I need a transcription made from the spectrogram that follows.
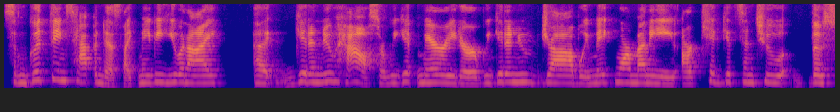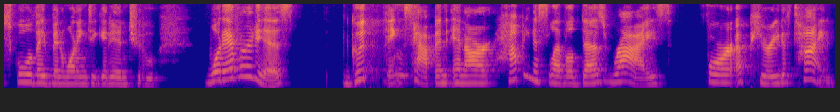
some good things happen to us, like maybe you and I uh, get a new house or we get married or we get a new job, we make more money, our kid gets into the school they've been wanting to get into. Whatever it is, good things happen and our happiness level does rise for a period of time.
